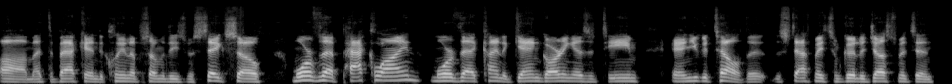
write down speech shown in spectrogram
um, at the back end to clean up some of these mistakes. So more of that pack line, more of that kind of gang guarding as a team. And you could tell the, the staff made some good adjustments in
